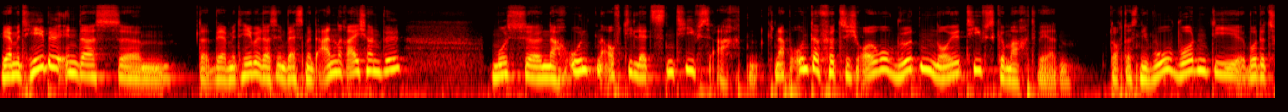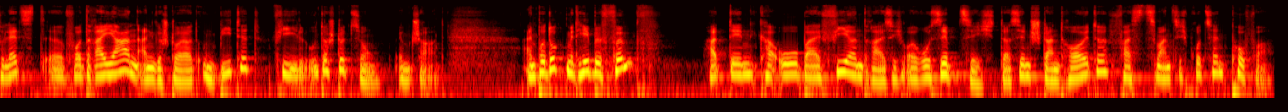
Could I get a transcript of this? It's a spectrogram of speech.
Wer mit Hebel in das, ähm, wer mit Hebel das Investment anreichern will, muss äh, nach unten auf die letzten Tiefs achten. Knapp unter 40 Euro würden neue Tiefs gemacht werden. Doch das Niveau wurden die, wurde zuletzt äh, vor drei Jahren angesteuert und bietet viel Unterstützung im Chart. Ein Produkt mit Hebel 5 hat den KO bei 34,70 Euro. Das sind Stand heute fast 20% Puffer.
